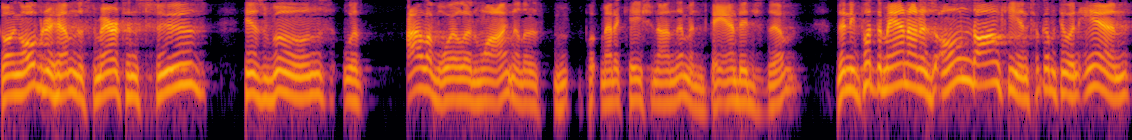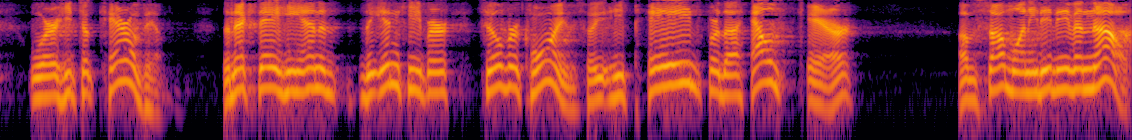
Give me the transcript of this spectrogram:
Going over to him, the Samaritan soothed his wounds with olive oil and wine, and put medication on them and bandaged them. Then he put the man on his own donkey and took him to an inn where he took care of him. The next day, he handed the innkeeper silver coins. So he paid for the health care of someone he didn't even know,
